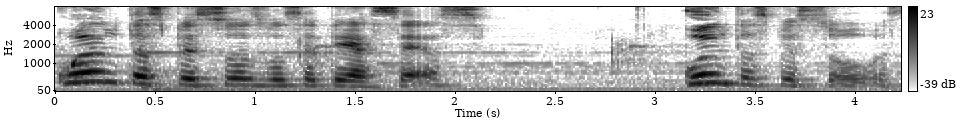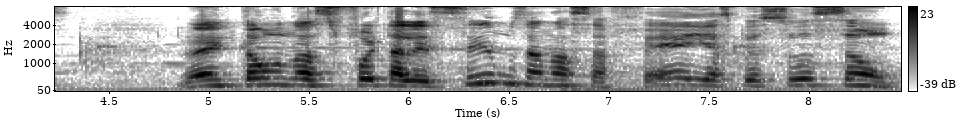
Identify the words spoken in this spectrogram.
Quantas pessoas você tem acesso? Quantas pessoas? É? Então nós fortalecemos a nossa fé e as pessoas são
